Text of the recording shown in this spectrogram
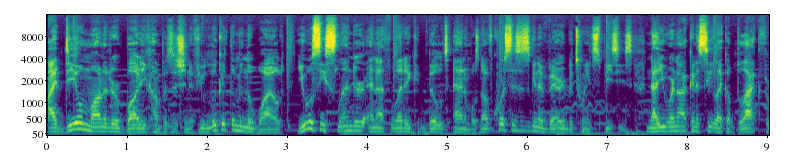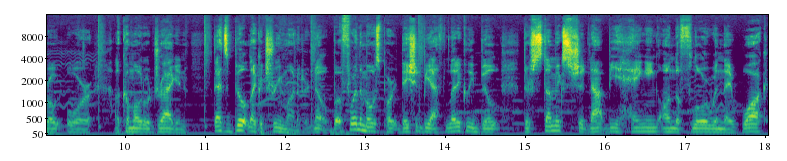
ideal monitor body composition, if you look at them in the wild, you will see slender and athletic built animals. Now, of course, this is going to vary between species. Now, you are not going to see like a black throat or a Komodo dragon that's built like a tree monitor, no, but for the most part, they should be athletically built. Their stomachs should not be hanging on the floor when they walk.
